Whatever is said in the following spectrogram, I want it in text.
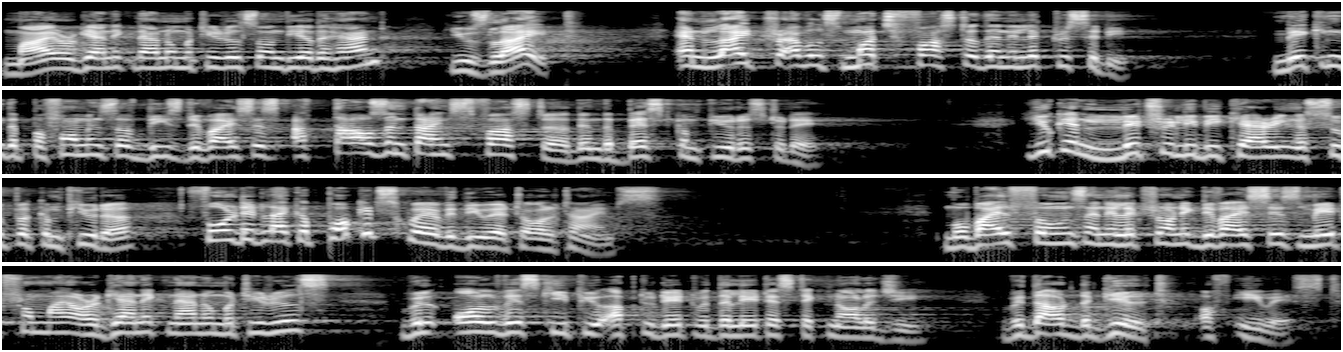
My organic nanomaterials, on the other hand, use light, and light travels much faster than electricity, making the performance of these devices a thousand times faster than the best computers today. You can literally be carrying a supercomputer folded like a pocket square with you at all times. Mobile phones and electronic devices made from my organic nanomaterials will always keep you up to date with the latest technology without the guilt of e-waste.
